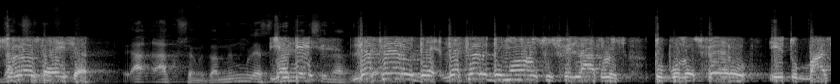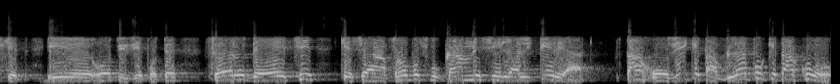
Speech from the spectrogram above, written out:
Στο λέω Εντάξει, στα ρε. ίσα. Άκουσε με τώρα, μην μου λες τι Γιατί λέξη είναι αυτή. δεν φέρονται, δεν φέρονται μόνο στους φιλάθλους του ποδοσφαίρου ή του μπάσκετ ή οτιδήποτε. Φέρονται έτσι και σε ανθρώπους που κάνουν συλλαλητήρια. Τα έχω δει και τα βλέπω και τα ακούω.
